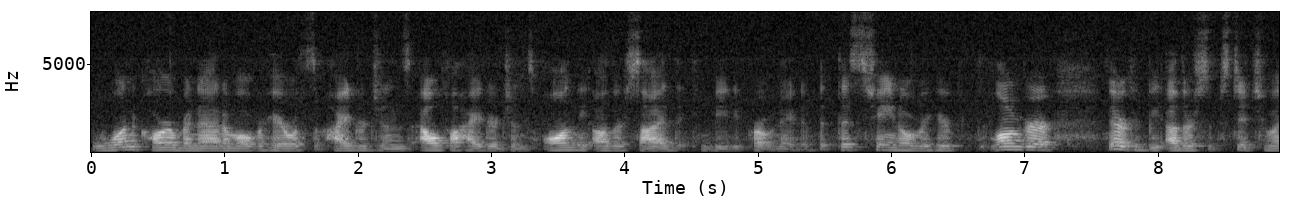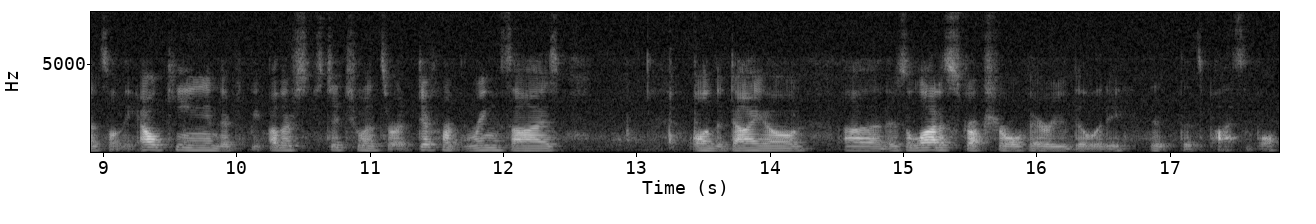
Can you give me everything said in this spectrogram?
one carbon atom over here with some hydrogens, alpha hydrogens, on the other side that can be deprotonated. But this chain over here could be longer. There could be other substituents on the alkene. There could be other substituents or a different ring size on the dione. Uh, there's a lot of structural variability that, that's possible.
